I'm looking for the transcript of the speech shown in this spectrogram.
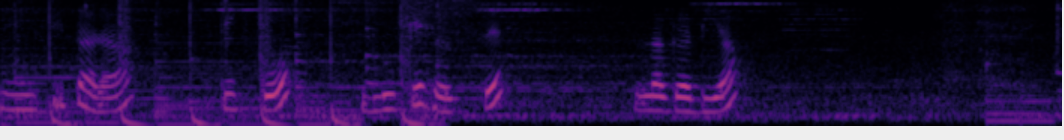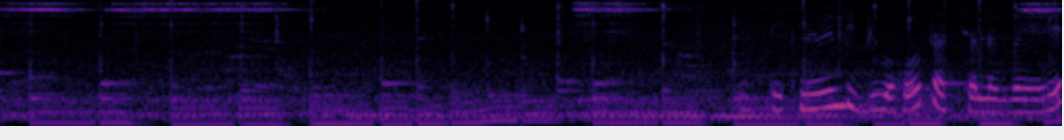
मैं इसी तरह स्टिक को ग्लू के हेल्प से लगा दिया। देखने में भी बहुत अच्छा लग रहा है।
